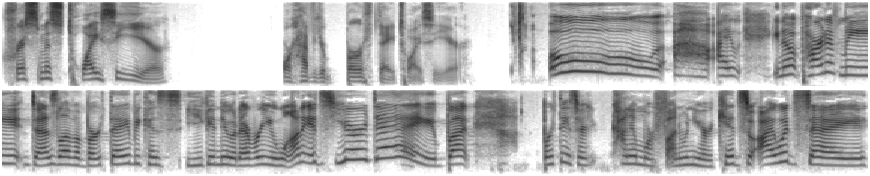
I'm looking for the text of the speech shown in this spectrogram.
Christmas twice a year, or have your birthday twice a year? Oh, I, you know, part of me does love a birthday because you can do whatever you want. It's your day. But birthdays are kind of more fun when you're a kid. So I would say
